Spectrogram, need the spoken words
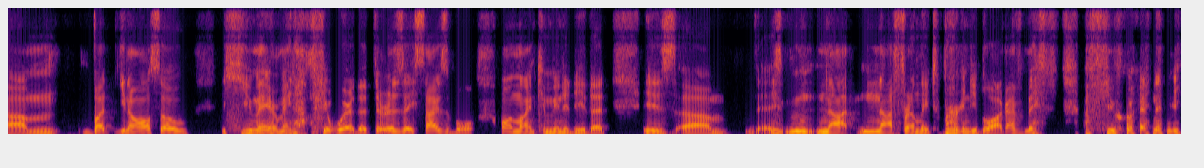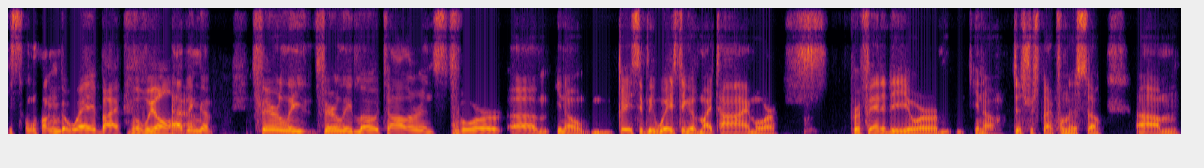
um, but you know also you may or may not be aware that there is a sizable online community that is um, not not friendly to burgundy blog i've made a few enemies along the way by well we all having have. a fairly fairly low tolerance for um, you know basically wasting of my time or profanity or you know disrespectfulness so um,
